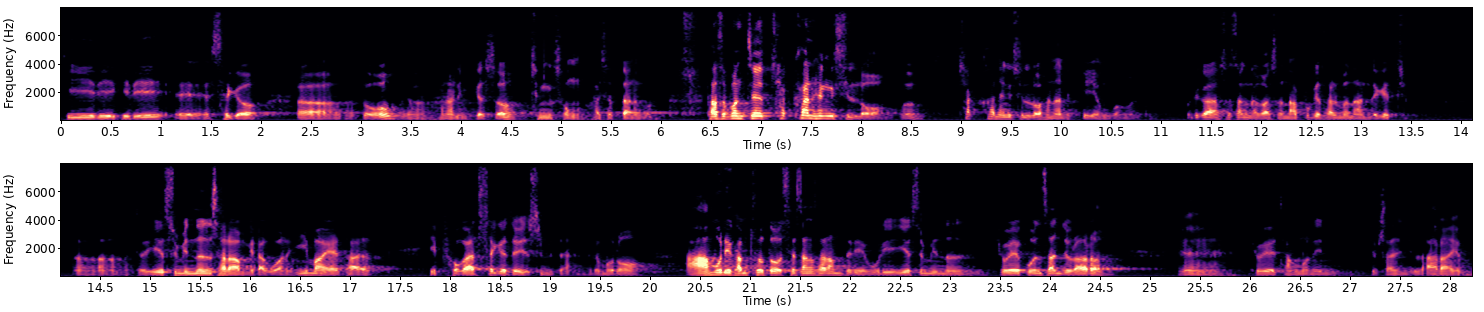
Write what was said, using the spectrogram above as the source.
길이 길이 새겨 어, 또 어, 하나님께서 칭송하셨다는 것. 다섯 번째 착한 행실로 착한 행실로 하나님께 영광을 우리가 세상 나가서 나쁘게 살면 안 되겠죠. 어, 저 예수 믿는 사람이라고 하는 이마에 다 이 표가 새겨져 있습니다. 그러므로 아무리 감춰도 세상 사람들이 우리 예수 믿는 교회 권사인 줄 알아. 예, 교회 장로님, 집사인 줄 알아요.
